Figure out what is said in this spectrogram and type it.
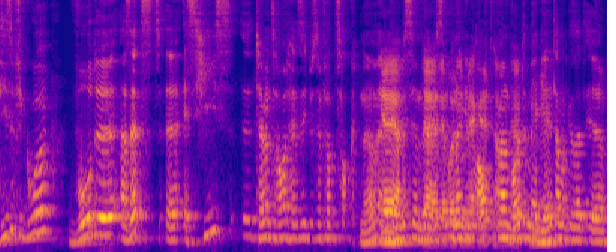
Diese Figur wurde ersetzt. Äh, es hieß, äh, Terence Howard hätte sich ein bisschen verzockt, ne? Ja, ja. Ein bisschen, ja, ein bisschen unangenehm aufgefallen, wollte mehr Geld haben und gesagt, ihr,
